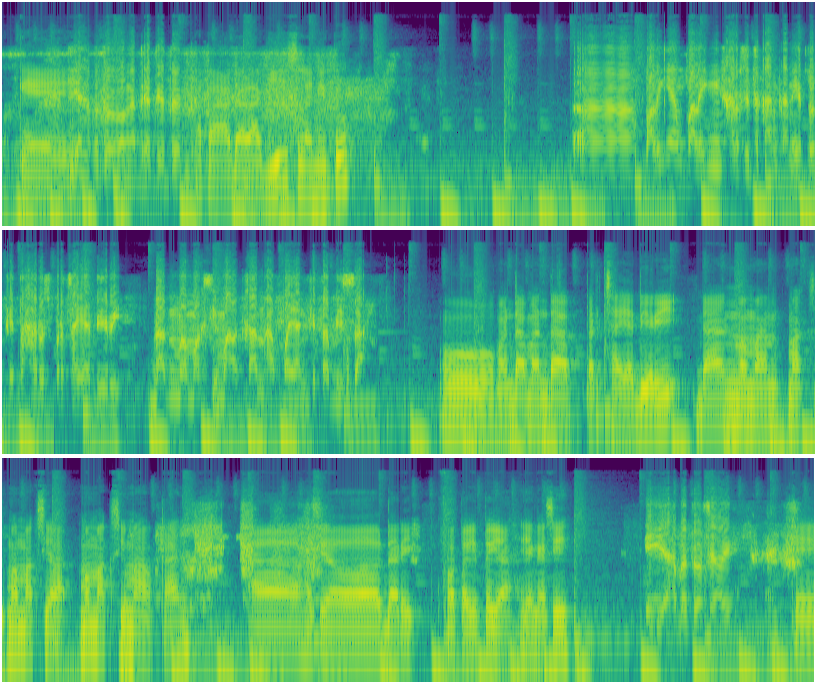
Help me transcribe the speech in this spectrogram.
Oke. iya betul banget attitude Apa ada lagi selain itu? Paling harus ditekankan itu kita harus percaya diri dan memaksimalkan apa yang kita bisa. Oh, mantap mantap. Percaya diri dan memaksil- memaksimalkan eh, hasil dari foto itu ya, ya nggak sih? Iya betul sekali. Oke.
